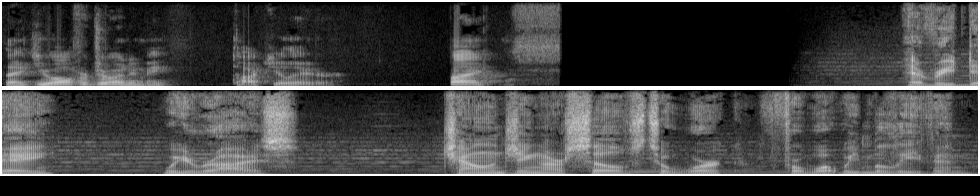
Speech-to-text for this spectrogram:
Thank you all for joining me. Talk to you later. Bye. Every day, we rise, challenging ourselves to work for what we believe in.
